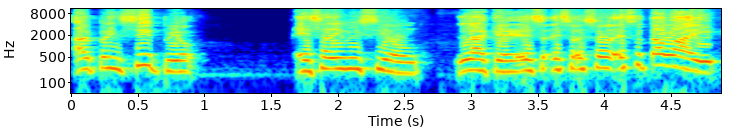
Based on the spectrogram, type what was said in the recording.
al principio, esa división, la que eso, eso, eso, eso estaba ahí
